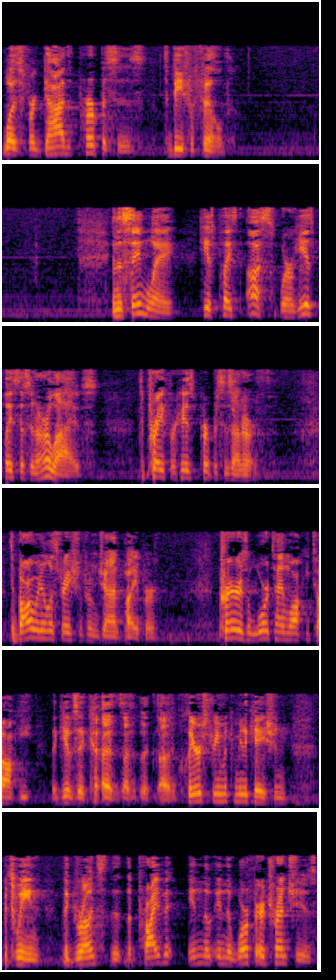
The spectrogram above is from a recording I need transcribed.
was for God's purposes to be fulfilled. In the same way, He has placed us where He has placed us in our lives to pray for His purposes on earth. To borrow an illustration from John Piper, prayer is a wartime walkie-talkie that gives a, a, a, clear stream of communication between the grunts, the, the private in the, in the warfare trenches,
